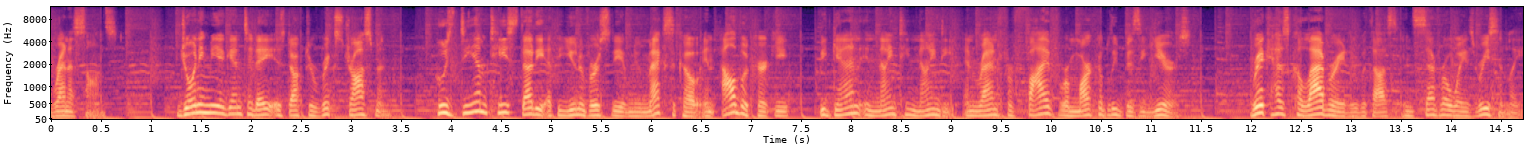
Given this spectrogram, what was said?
renaissance. Joining me again today is Dr. Rick Strassman, whose DMT study at the University of New Mexico in Albuquerque began in 1990 and ran for five remarkably busy years. Rick has collaborated with us in several ways recently.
